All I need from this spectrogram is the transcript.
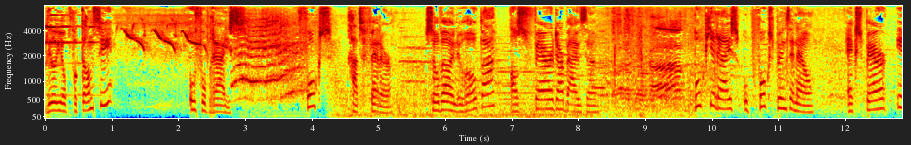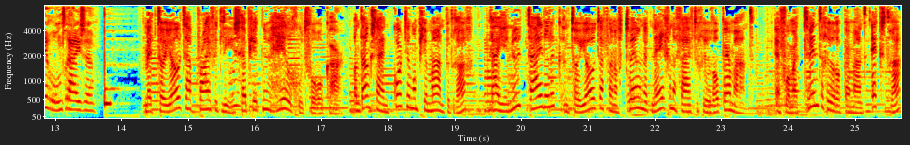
Wil je op vakantie? Of op reis? Fox gaat verder. Zowel in Europa als ver daarbuiten. Boek je reis op fox.nl. Expert in rondreizen. Met Toyota Private Lease heb je het nu heel goed voor elkaar. Want dankzij een korting op je maandbedrag rij je nu tijdelijk een Toyota vanaf 259 euro per maand. En voor maar 20 euro per maand extra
